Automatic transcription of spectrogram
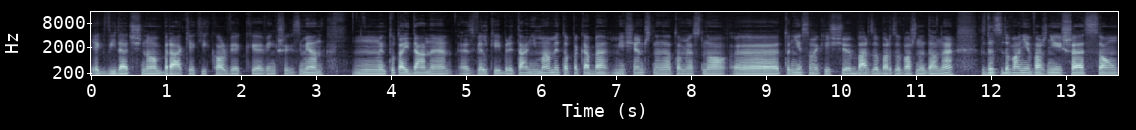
jak widać, no, brak jakichkolwiek większych zmian. Mm, tutaj dane z Wielkiej Brytanii. Mamy to PKB miesięczne, natomiast no, e, to nie są jakieś bardzo, bardzo ważne dane. Zdecydowanie ważniejsze są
